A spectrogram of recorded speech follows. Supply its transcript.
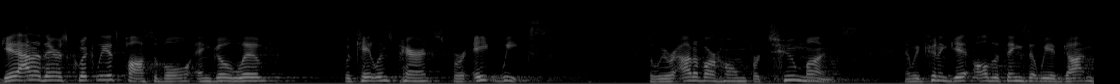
get out of there as quickly as possible and go live with Caitlin's parents for eight weeks. So we were out of our home for two months, and we couldn't get all the things that we had gotten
